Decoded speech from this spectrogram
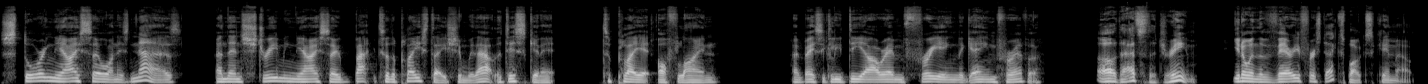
storing the ISO on his NAS, and then streaming the ISO back to the PlayStation without the disc in it to play it offline and basically DRM freeing the game forever. Oh, that's the dream. You know, when the very first Xbox came out,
